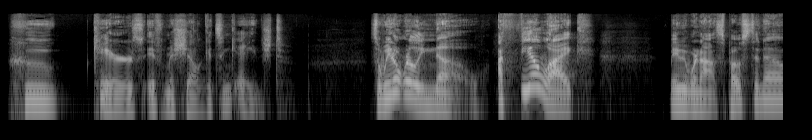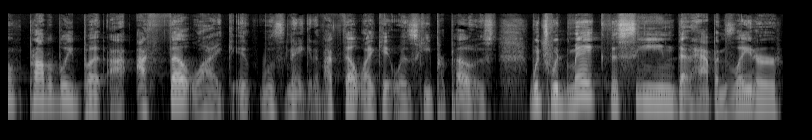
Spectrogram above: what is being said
who cares if Michelle gets engaged?" So we don't really know. I feel like maybe we're not supposed to know, probably, but I, I felt like it was negative. I felt like it was he proposed, which would make the scene that happens later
